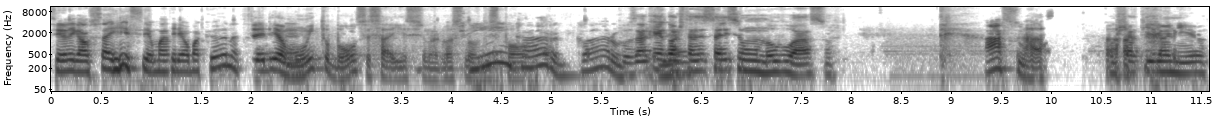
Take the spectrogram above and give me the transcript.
Seria legal se saísse, é um material bacana. Seria né? muito bom se saísse um negócio Sim, novo Sim, claro, claro. Usar quem é. gostasse se saísse um novo aço. Aço? aço. Com Shaquille O'Neal.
